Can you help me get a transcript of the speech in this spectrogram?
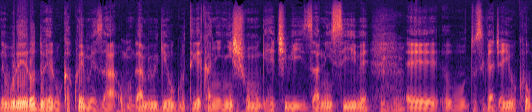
n'ubu rero duheruka kwemeza umugambi w'igihugu utegekanye nyinshi mu gihe cibiza n'isibe mhm. eh, ubu dusigaje yuko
